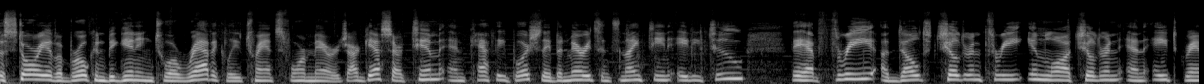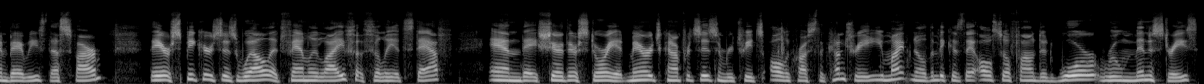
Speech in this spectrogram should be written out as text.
the story of a broken beginning to a radically transformed marriage. Our guests are Tim and Kathy Bush. They've been married since 1982. They have three adult children, three in law children, and eight grandbabies thus far. They are speakers as well at Family Life affiliate staff, and they share their story at marriage conferences and retreats all across the country. You might know them because they also founded War Room Ministries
